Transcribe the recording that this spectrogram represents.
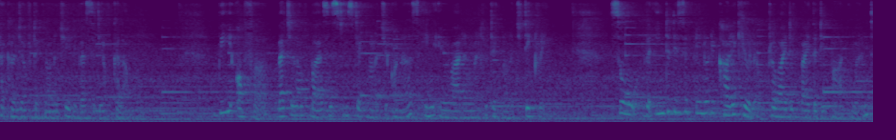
Faculty of Technology, University of Colombo. We offer Bachelor of Biosystems Technology Honours in Environmental Technology degree. So the interdisciplinary curriculum provided by the department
